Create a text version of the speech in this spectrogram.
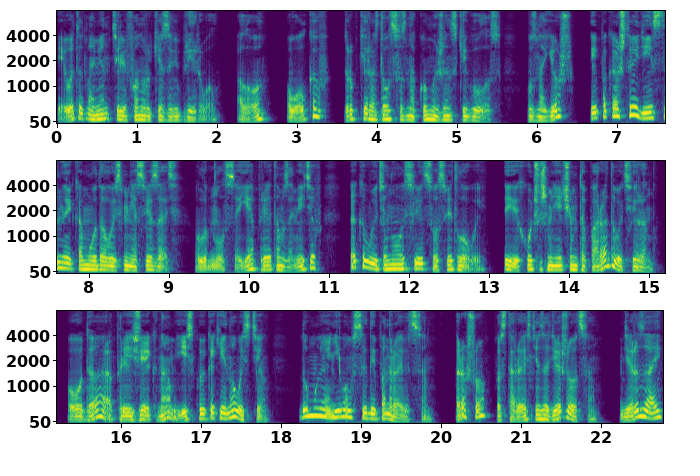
И в этот момент телефон в руке завибрировал. «Алло? Волков?» В трубке раздался знакомый женский голос. «Узнаешь?» «Ты пока что единственный, кому удалось меня связать», – улыбнулся я, при этом заметив, как вытянулось лицо Светловой. «Ты хочешь меня чем-то порадовать, Ирен?» «О да, приезжай к нам, есть кое-какие новости. Думаю, они вам с Идой понравятся». «Хорошо, постараюсь не задерживаться. Дерзай».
